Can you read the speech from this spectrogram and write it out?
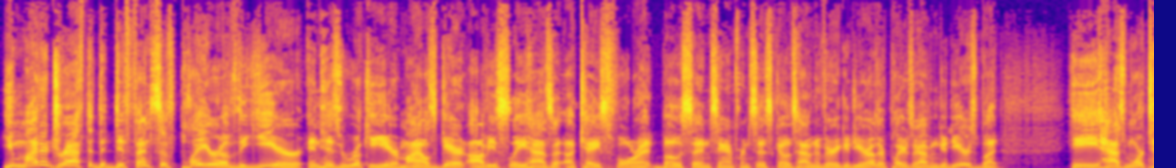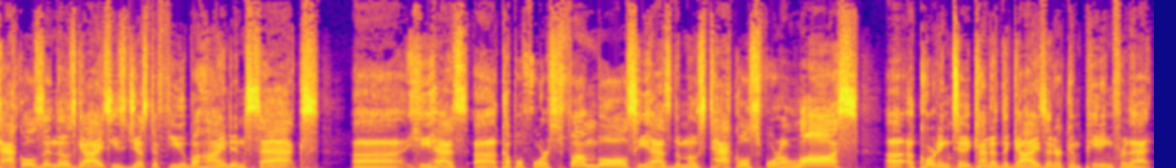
you might have drafted the defensive player of the year in his rookie year. Myles Garrett obviously has a, a case for it. Bosa in San Francisco is having a very good year. Other players are having good years, but He has more tackles than those guys. He's just a few behind in sacks. Uh, he has uh, a couple forced fumbles. He has the most tackles for a loss, uh, according to kind of the guys that are competing for that.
